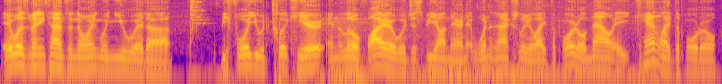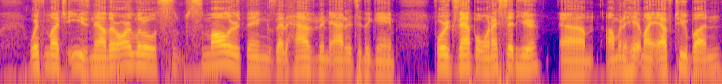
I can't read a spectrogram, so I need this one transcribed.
it was many times annoying when you would, uh, before you would click here and the little fire would just be on there and it wouldn't actually light the portal. Now it can light the portal with much ease. Now there are little smaller things that have been added to the game. For example, when I sit here, um, I'm going to hit my F2 button.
